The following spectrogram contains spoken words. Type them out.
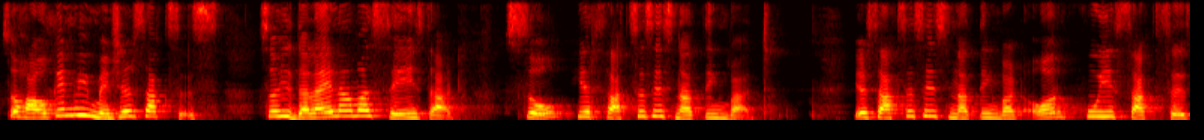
So how can we measure success? So Dalai Lama says that So here success is nothing but your success is nothing but or who is success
